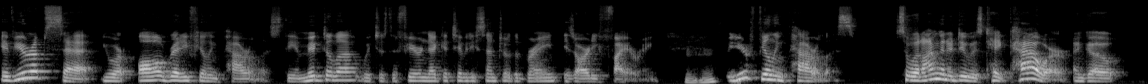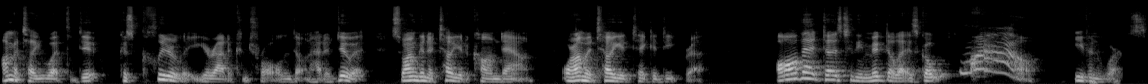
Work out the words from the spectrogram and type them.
if you're upset, you are already feeling powerless. The amygdala, which is the fear and negativity center of the brain, is already firing. Mm-hmm. So you're feeling powerless. So, what I'm going to do is take power and go, I'm going to tell you what to do because clearly you're out of control and don't know how to do it. So, I'm going to tell you to calm down or I'm going to tell you to take a deep breath. All that does to the amygdala is go, wow, even worse.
